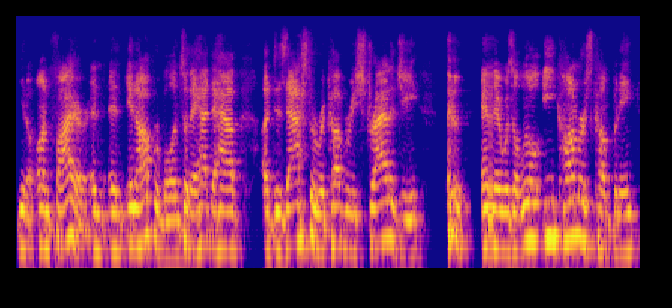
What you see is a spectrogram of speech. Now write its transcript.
you know, on fire and, and inoperable, and so they had to have a disaster recovery strategy. and there was a little e-commerce company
